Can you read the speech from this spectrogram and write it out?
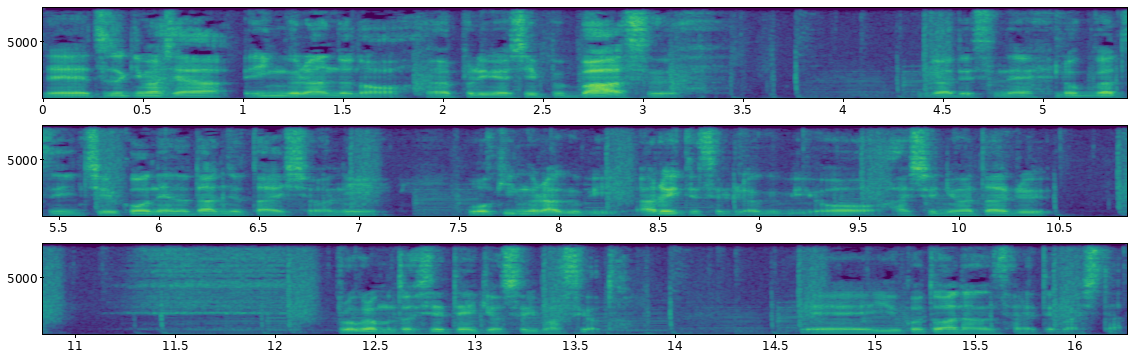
で続きましてはイングランドのプレミアシップバースがですね6月に中高年の男女対象にウォーキングラグビー歩いてするラグビーを8週にわたるプログラムとして提供しますよと、えー、いうことをアナウンスされてました。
